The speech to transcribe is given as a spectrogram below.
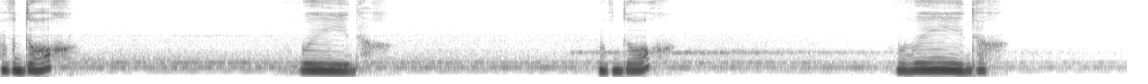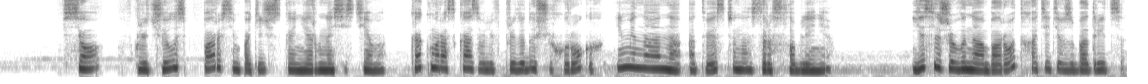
Вдох, выдох, вдох, выдох. Все, включилась парасимпатическая нервная система. Как мы рассказывали в предыдущих уроках, именно она ответственна за расслабление. Если же вы наоборот хотите взбодриться,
